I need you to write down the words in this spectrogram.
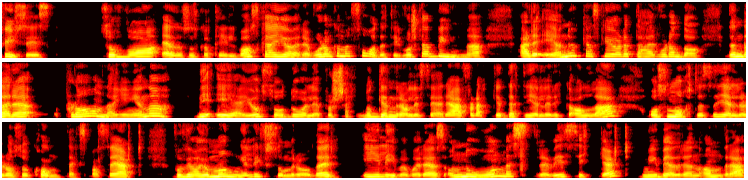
fysisk. Så hva er det som skal til? Hva skal jeg gjøre? Hvordan kan jeg få det til? Hvor skal jeg begynne? Er det én uke jeg skal gjøre dette her? Hvordan da? Den derre planleggingen, da. Vi er jo så dårlige prosjekter Nå generaliserer jeg, for det ikke, dette gjelder ikke alle. Og som oftest gjelder det også kontekstbasert. For vi har jo mange livsområder i livet vårt, og noen mestrer vi sikkert mye bedre enn andre.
